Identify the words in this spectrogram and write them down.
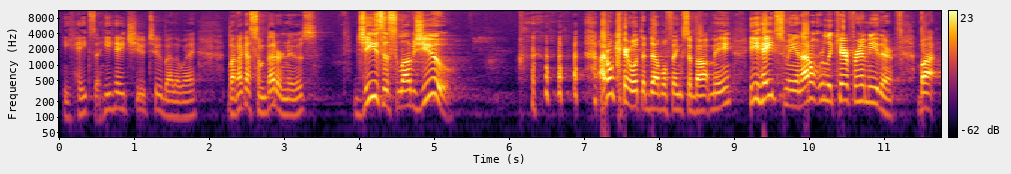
He hates them. He hates you too, by the way. But I got some better news Jesus loves you. I don't care what the devil thinks about me. He hates me, and I don't really care for him either. But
